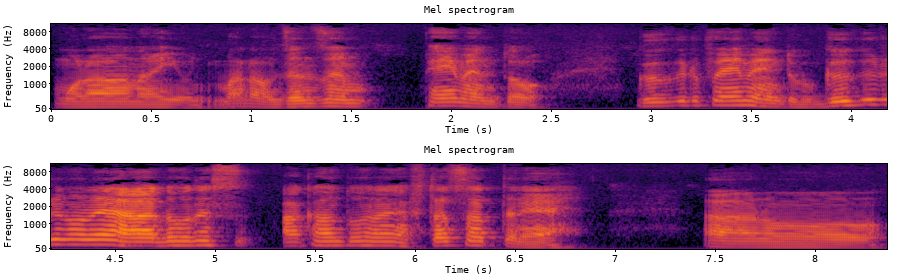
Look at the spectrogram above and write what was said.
もらわないように。まだ全然ペイメント、Google ペイメント、Google のね、アドレスアカウントがね、2つあってね、あの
